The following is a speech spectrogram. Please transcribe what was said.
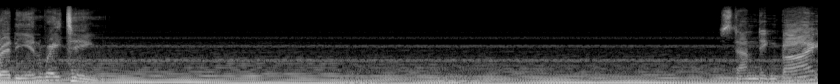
ready and waiting. Standing by.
